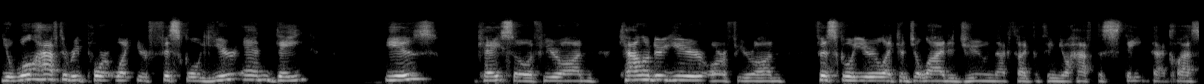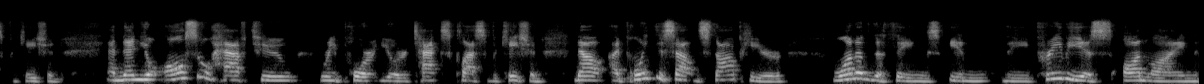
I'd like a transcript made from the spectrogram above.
You will have to report what your fiscal year end date is. Okay, so if you're on calendar year or if you're on fiscal year like a July to June, that type of thing, you'll have to state that classification. And then you'll also have to report your tax classification. Now, I point this out and stop here. One of the things in the previous online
